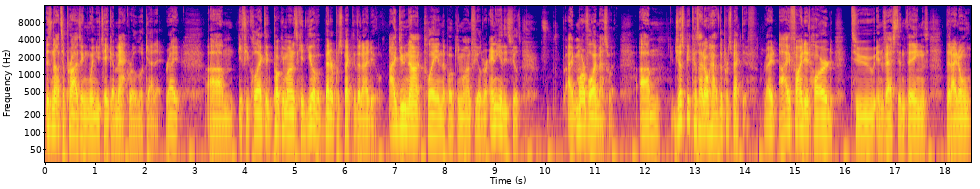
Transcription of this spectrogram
is not surprising when you take a macro look at it, right? Um, if you collected Pokemon as a kid, you have a better perspective than I do. I do not play in the Pokemon field or any of these fields. I, Marvel, I mess with, um, just because I don't have the perspective, right? I find it hard to invest in things that I don't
